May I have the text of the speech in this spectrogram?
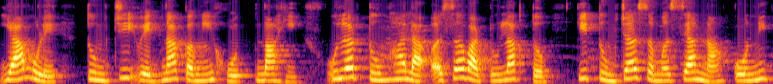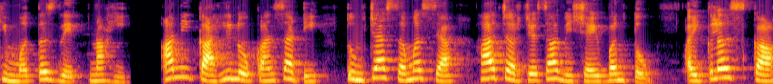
यामुळे तुमची वेदना कमी होत नाही. उलट तुम्हाला असं वाटू लागतं की तुमच्या समस्यांना कोणी किंमतच देत नाही. आणि काही लोकांसाठी तुमच्या समस्या हा चर्चेचा विषय बनतो. ऐकलंस का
